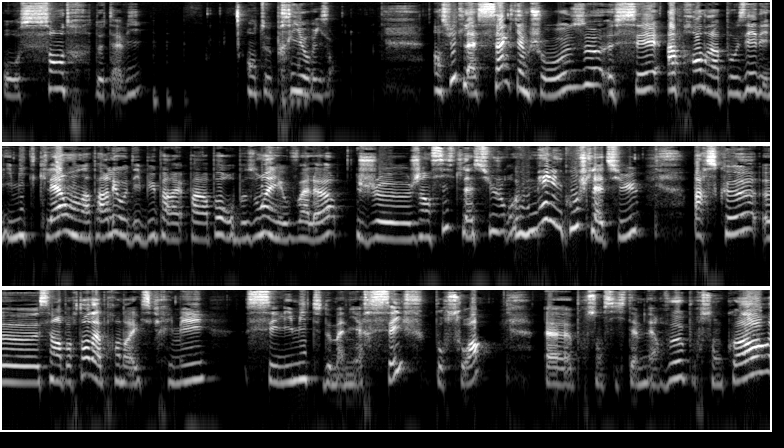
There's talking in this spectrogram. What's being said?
au centre de ta vie en te priorisant. Ensuite, la cinquième chose, c'est apprendre à poser des limites claires. On en a parlé au début par, rapport aux besoins et aux valeurs. j'insiste là-dessus, je remets une couche là-dessus, parce que euh, c'est important d'apprendre à exprimer ses limites de manière safe pour soi, euh, pour son système nerveux, pour son corps.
